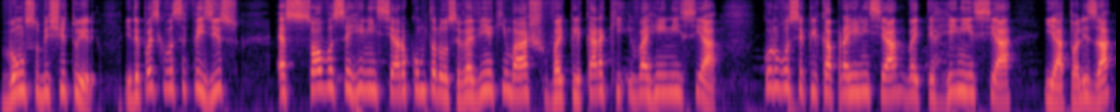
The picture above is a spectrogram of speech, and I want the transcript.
Vão substituir. E depois que você fez isso, é só você reiniciar o computador. Você vai vir aqui embaixo, vai clicar aqui e vai reiniciar. Quando você clicar para reiniciar, vai ter reiniciar e atualizar.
